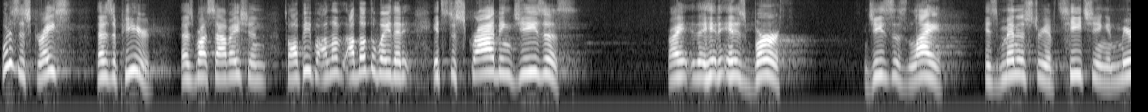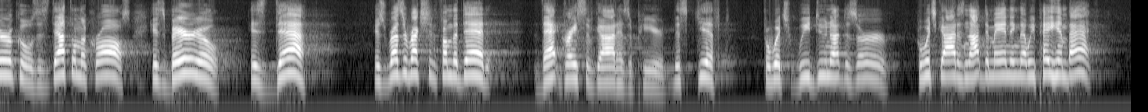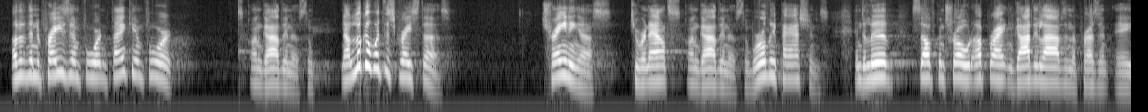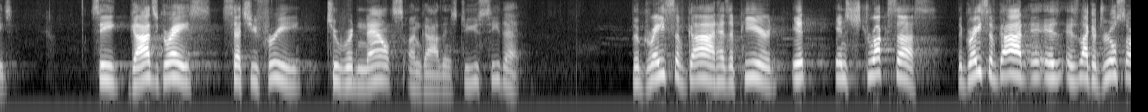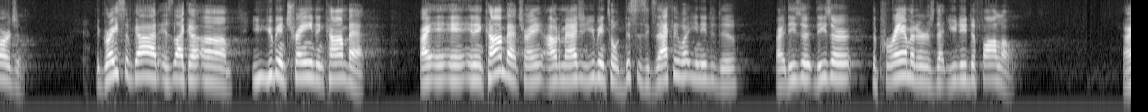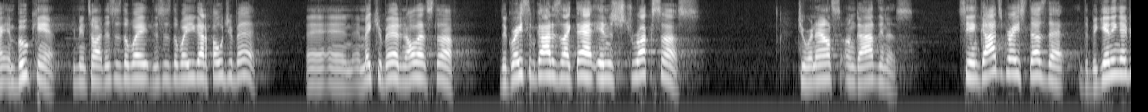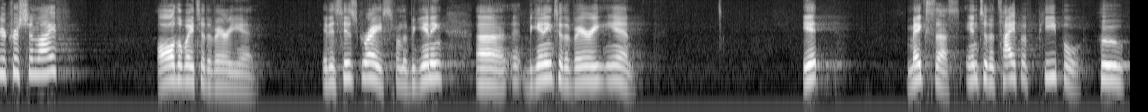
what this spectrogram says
What is this grace that has appeared, that has brought salvation to all people? I love, I love the way that it, it's describing Jesus, right? In his birth, Jesus' life, his ministry of teaching and miracles, his death on the cross, his burial, his death, his resurrection from the dead, that grace of God has appeared. This gift for which we do not deserve, for which God is not demanding that we pay him back, other than to praise him for it and thank him for it. Ungodliness. Now, look at what this grace does training us to renounce ungodliness and worldly passions and to live self controlled, upright, and godly lives in the present age. See, God's grace sets you free to renounce ungodliness. Do you see that? The grace of God has appeared, it instructs us. The grace of God is, is like a drill sergeant. The grace of God is like a, um, you, are being trained in combat, right? And, and in combat training, I would imagine you're being told this is exactly what you need to do, right? These are, these are the parameters that you need to follow. All right, in boot camp, you've been taught this is the way, this is the way you got to fold your bed and, and, and make your bed and all that stuff. The grace of God is like that. It instructs us to renounce ungodliness. See, and God's grace does that at the beginning of your Christian life all the way to the very end. It is His grace from the beginning, uh, beginning to the very end. It makes us into the type of people who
